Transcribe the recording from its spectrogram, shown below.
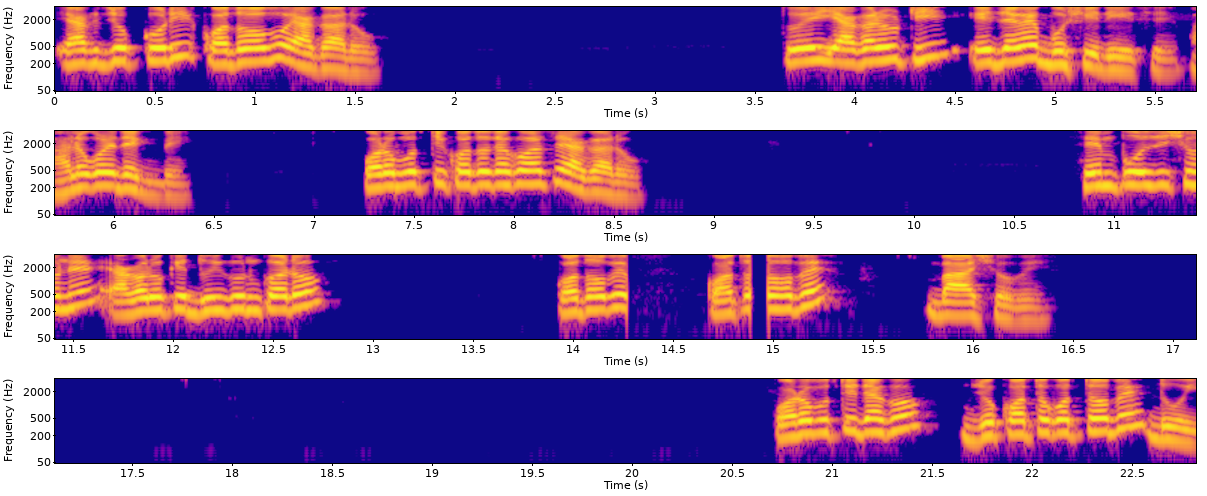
এক যোগ করি, কত পাবো? এগারো। তো এই এগারোটি এই জায়গায় বসিয়ে দিয়েছে। ভালো করে দেখবে। পরবর্তী কত দেখো আছে? এগারো। সেম পজিশনে এগারোকে দুই গুণ করো। কত হবে? কত হবে? বাইশ হবে। পরবর্তী দেখো, যোগ কত করতে হবে? দুই।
